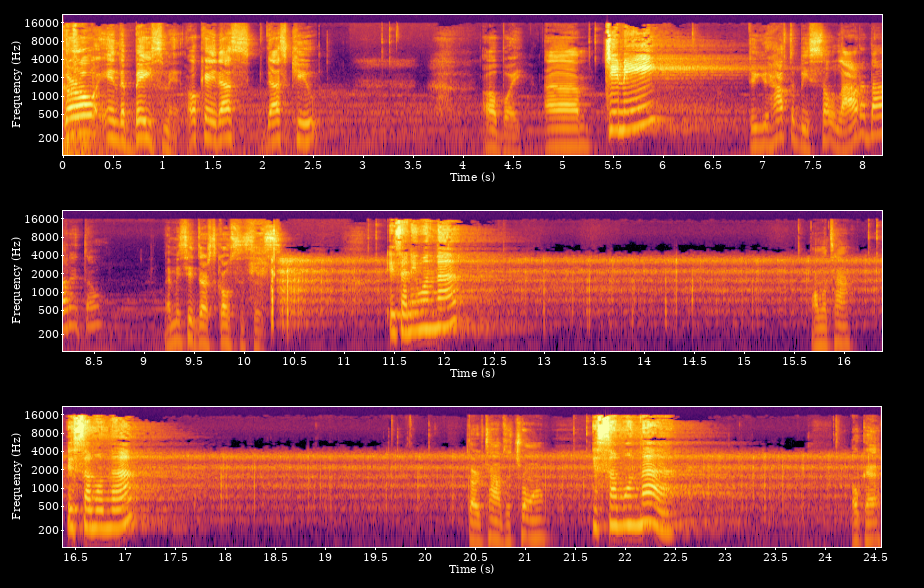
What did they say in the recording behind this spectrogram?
girl in the basement. Okay, that's that's cute. Oh boy. Um, Jimmy? Do you have to be so loud about it though? Let me see if there's ghosts. Is anyone there? One more time. Is someone there? Third time's a charm. Is someone there? Okay.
